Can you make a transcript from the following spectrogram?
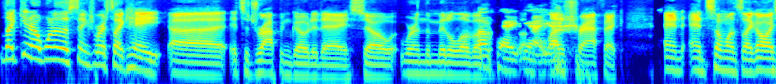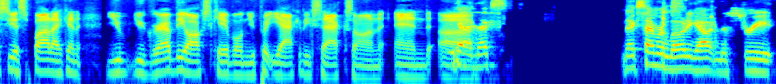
Like you know one of those things where it's like hey uh it's a drop and go today so we're in the middle of a, Okay, a yeah, lot of traffic. And and someone's like oh i see a spot i can you you grab the aux cable and you put yakety sax on and uh yeah, next next time we're loading out in the street,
